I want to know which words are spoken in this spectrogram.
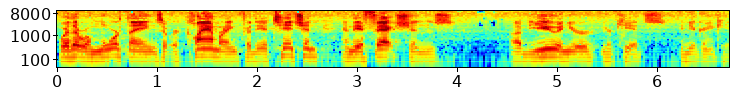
where there were more things that were clamoring for the attention and the affections of you and your, your kids and your grandkids.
